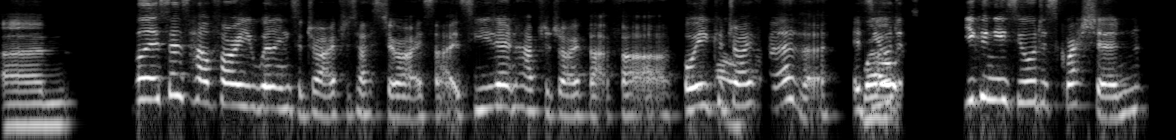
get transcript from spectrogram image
Um, Well, it says how far are you willing to drive to test your eyesight, so you don't have to drive that far, or you could Oh. drive further. It's Well- your. You can use your discretion.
